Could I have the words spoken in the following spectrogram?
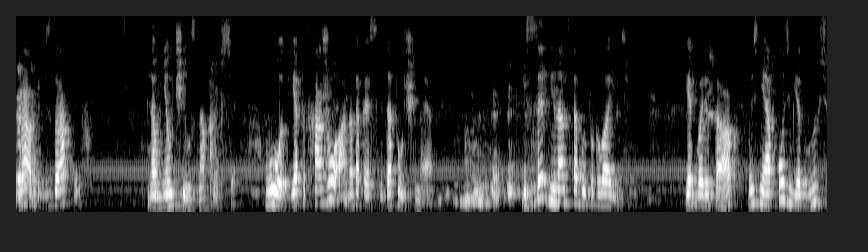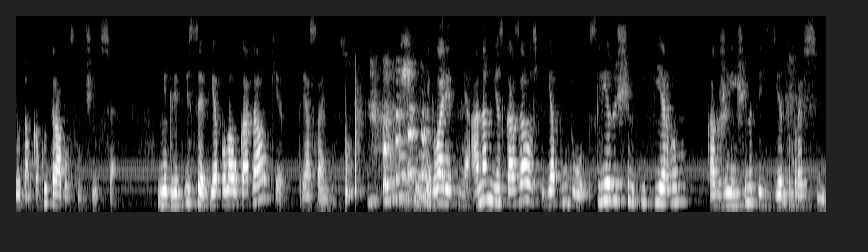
Правда, без дураков. Она у меня училась на курсе. Вот, я подхожу, а она такая сосредоточенная. И Сет, мне надо с тобой поговорить. Я говорю, так, мы с ней отходим, я думаю, ну все, там какой трабл случился. Мне говорит, Исет, я была у гадалки, приосанилась. И говорит мне, она мне сказала, что я буду следующим и первым, как женщина, президентом России.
